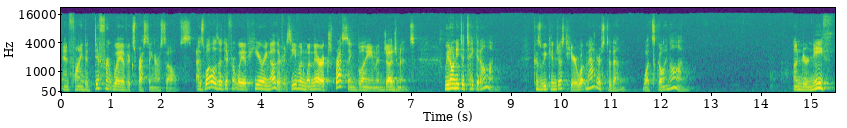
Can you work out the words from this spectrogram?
and find a different way of expressing ourselves, as well as a different way of hearing others, even when they're expressing blame and judgment. We don't need to take it on because we can just hear what matters to them, what's going on. Underneath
